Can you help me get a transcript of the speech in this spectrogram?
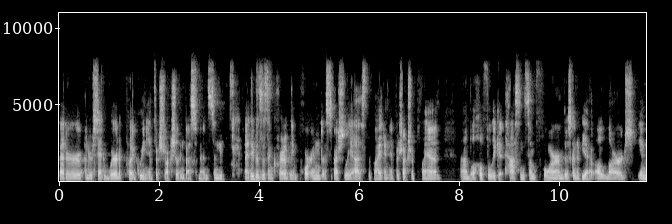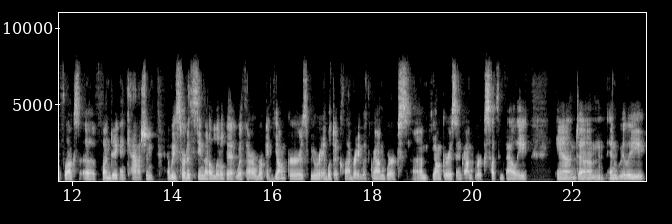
better understand where to put green infrastructure investments. And I think this is incredibly important, especially as the Biden infrastructure plan um, will hopefully get passed in some form. There's going to be a, a, large influx of funding and cash. And, and we've sort of seen that a little bit with our work in Yonkers. We were able to collaborate with Groundworks, um, Yonkers and Groundworks Hudson Valley, and, um, and really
